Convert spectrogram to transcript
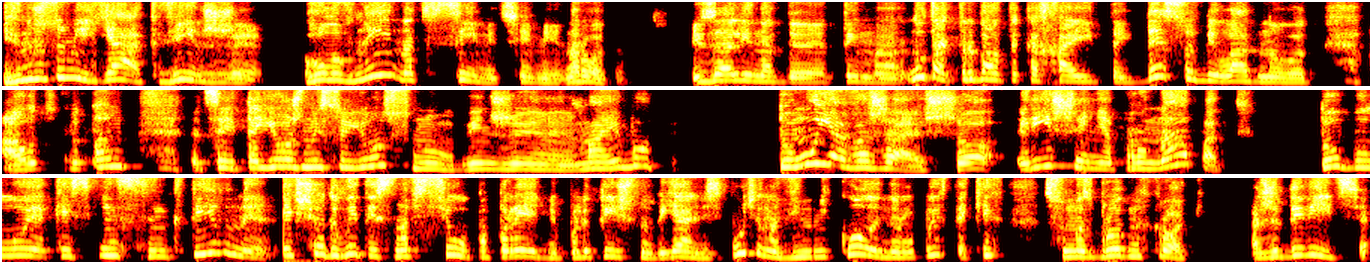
І він розуміє, як він же головний над всіми цими народами. І взагалі над е, тим, е, ну так, Прибалтика хай та йде собі, ладно, от, а от ну, там цей тайожний союз, ну він же має бути. Тому я вважаю, що рішення про напад то було якесь інстинктивне. Якщо дивитись на всю попередню політичну діяльність Путіна, він ніколи не робив таких сумозбродних кроків. Адже дивіться,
